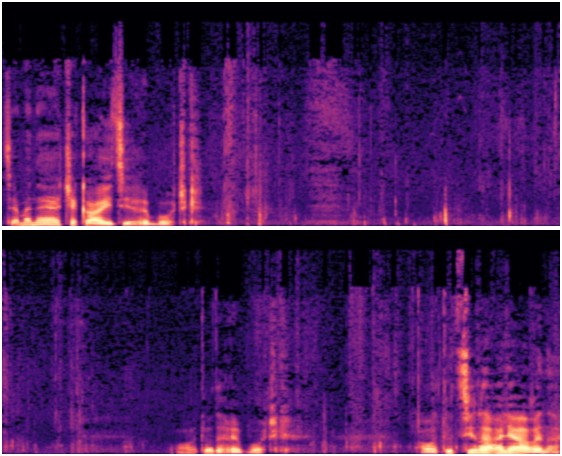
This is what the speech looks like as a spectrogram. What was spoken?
Це мене чекають ці грибочки. О, тут грибочки. А отут ціла галявина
